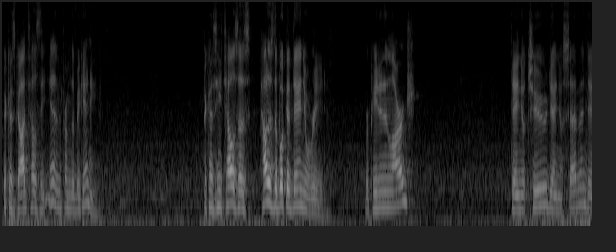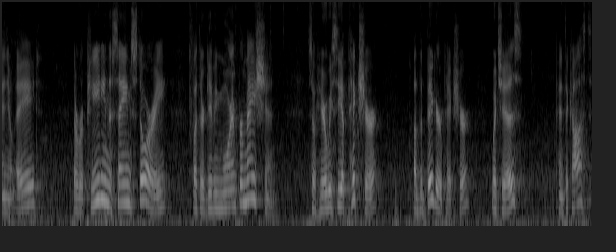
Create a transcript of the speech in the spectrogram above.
Because God tells the end from the beginning. Because He tells us, how does the book of Daniel read? Repeat and enlarge? Daniel 2, Daniel 7, Daniel 8. They're repeating the same story, but they're giving more information. So here we see a picture of the bigger picture which is Pentecost.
